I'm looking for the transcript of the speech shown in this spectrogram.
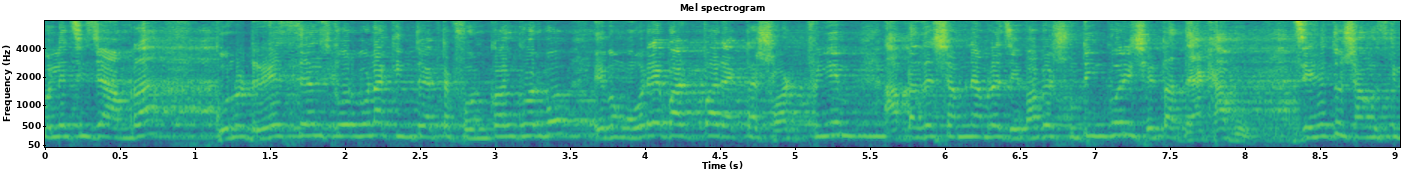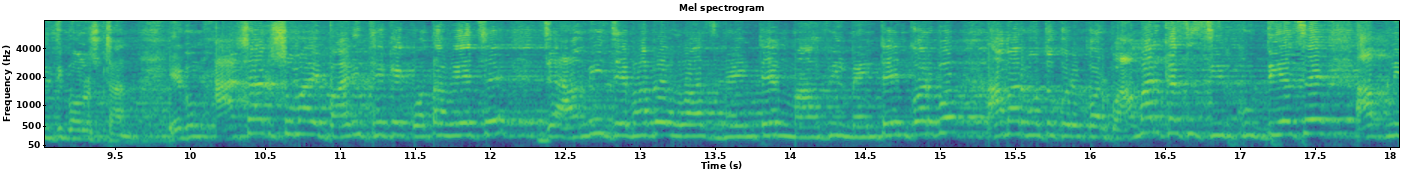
বলেছি যে আমরা কোনো ড্রেস চেঞ্জ করব না, কিন্তু একটা ফোন কল করব এবং ওরে বাটপার একটা শর্ট ফিল্ম আপনাদের সামনে আমরা যেভাবে শুটিং করি, সেটা দেখাবো। যেহেতু সাংস্কৃতিক অনুষ্ঠান। এবং আসার সময় বাড়ি থেকে কথা হয়েছে যে আমি যেভাবে ওয়াজ মেনটেন মাহফিল মেনটেন করব, আমার মতো করে করব। আমার কাছে সিরকুট দিয়েছে, আপনি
